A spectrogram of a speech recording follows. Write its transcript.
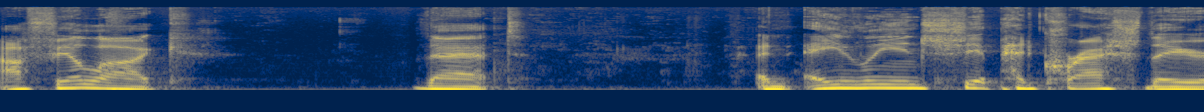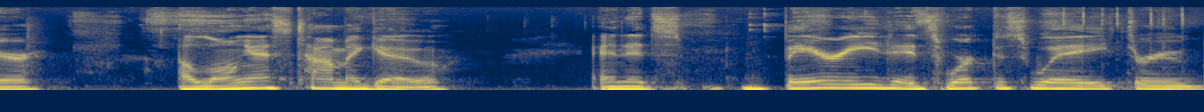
I feel like that an alien ship had crashed there a long ass time ago, and it's buried. It's worked its way through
